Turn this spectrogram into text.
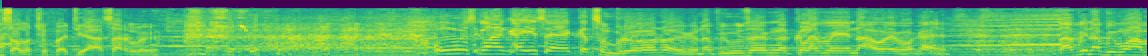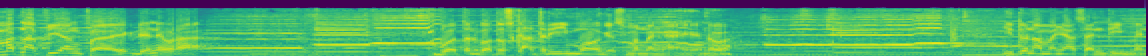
asal lo coba diasar loh. Wis ngelangkai seket sembrono. Ya Nabi Musa ngeklaim enak wae makanya. Tapi Nabi Muhammad Nabi yang baik dia ini orang buatan kok terus gak terima guys menengah no? itu namanya sentimen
